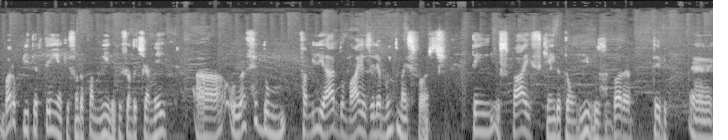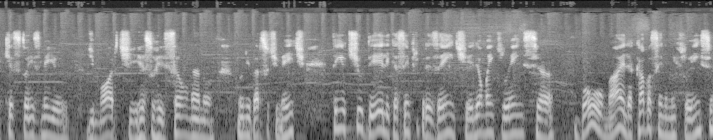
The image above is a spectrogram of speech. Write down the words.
Embora o Peter tenha a questão da família, a questão da tia May, a- o lance do familiar do Miles ele é muito mais forte. Tem os pais que ainda estão vivos, embora teve é, questões meio de morte e ressurreição né, no, no universo Ultimate tem o tio dele que é sempre presente, ele é uma influência boa ou má, ele acaba sendo uma influência,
